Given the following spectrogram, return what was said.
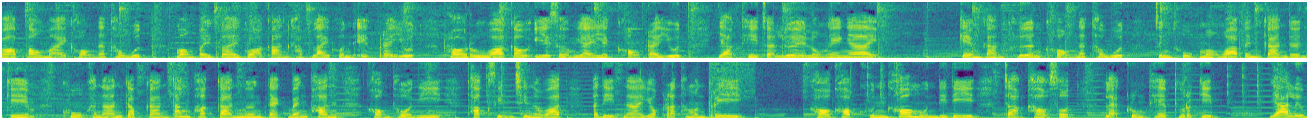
ว่าเป้าหมายของนัทวุฒิมองไปไกลกว่าการขับไล่พลเอกประยุทธ์เพราะรู้ว่าเก้าอี้เสริมใหญ่เหล็กของประยุทธ์ยากที่จะเลื่อยลงง่าย ๆ เกมการเคลื่อนของนัทวุฒิจึงถูกมองว่าเป็นการเดินเกม คู่ขนานกับการตั้งพักการเมืองแตกแบงค์พันของโทนี่ ทักษิณชินวัตร อดีตนายกรัฐมนตรี ขอขอบคุณข้อมูลดีๆ จากข่าวสดและกรุงเทพธุรกิจ อย่าลืม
